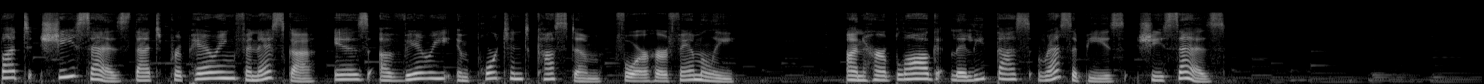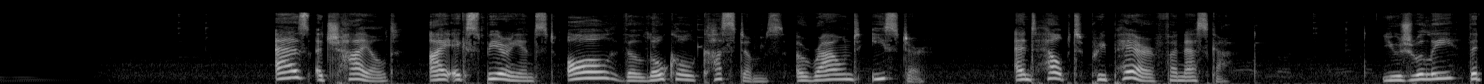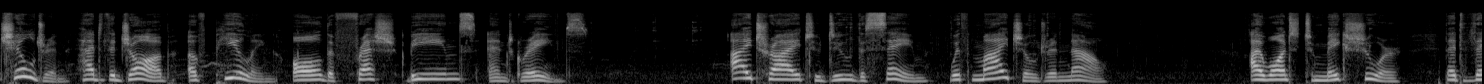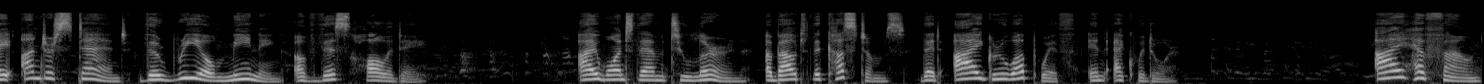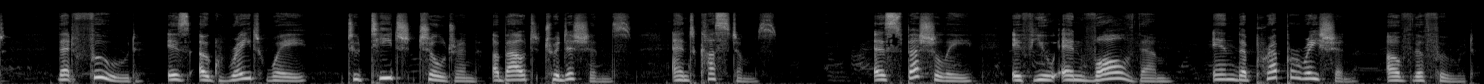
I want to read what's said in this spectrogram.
But she says that preparing fanesca is a very important custom for her family. On her blog Laylita's Recipes, she says, As a child, I experienced all the local customs around Easter and helped prepare fanesca. Usually, the children had the job of peeling all the fresh beans and grains. I try to do the same with my children now. I want to make sure that they understand the real meaning of this holiday. I want them to learn about the customs that I grew up with in Ecuador. I have found that food is a great way to teach children about traditions and customs, especially if you involve them in the preparation of the food.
